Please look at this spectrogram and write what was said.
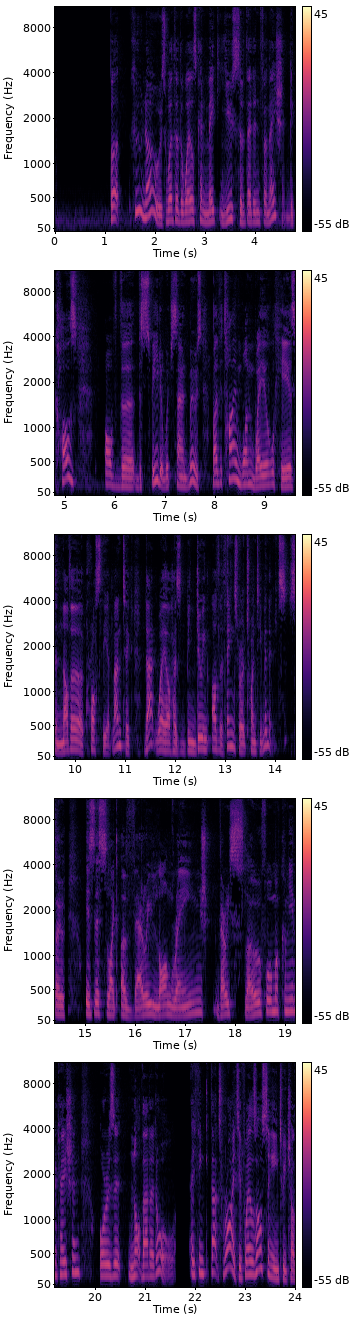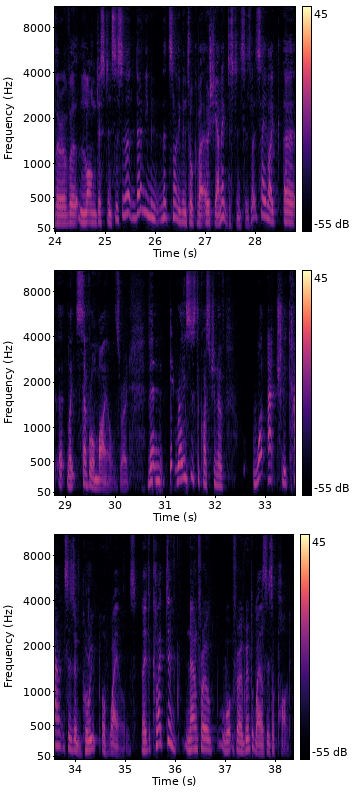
But who knows whether the whales can make use of that information? Because of the, the speed at which sound moves, by the time one whale hears another across the Atlantic, that whale has been doing other things for 20 minutes. So is this like a very long range, very slow form of communication, or is it not that at all? I think that's right. If whales are singing to each other over long distances, don't even let's not even talk about oceanic distances. Let's say like uh, uh like several miles, right? Then it raises the question of what actually counts as a group of whales? Like the collective noun for a, for a group of whales is a pod.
